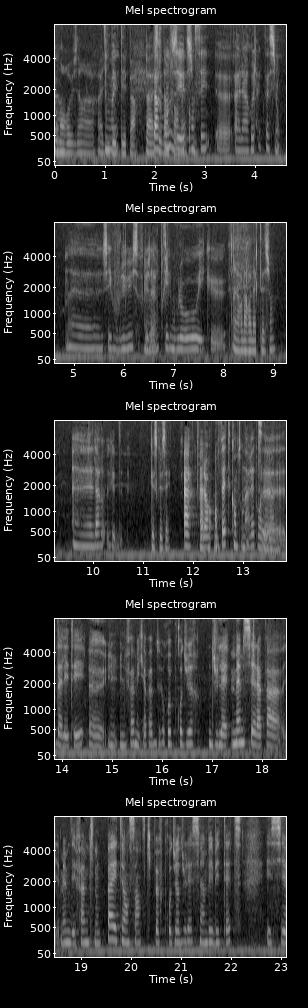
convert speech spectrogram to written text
on en euh, revient à, l'idée de départ. Pas Par contre, j'ai pensé euh, à la relactation. j'ai voulu, sauf que j'avais repris le boulot et que. Alors la relactation la... Qu'est-ce que c'est? Ah, alors en fait, quand on arrête d'allaiter, une, une, femme est capable de reproduire du lait, même si elle a pas. Il y a même des femmes qui n'ont pas été enceintes qui peuvent produire du lait si un bébé tête et si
